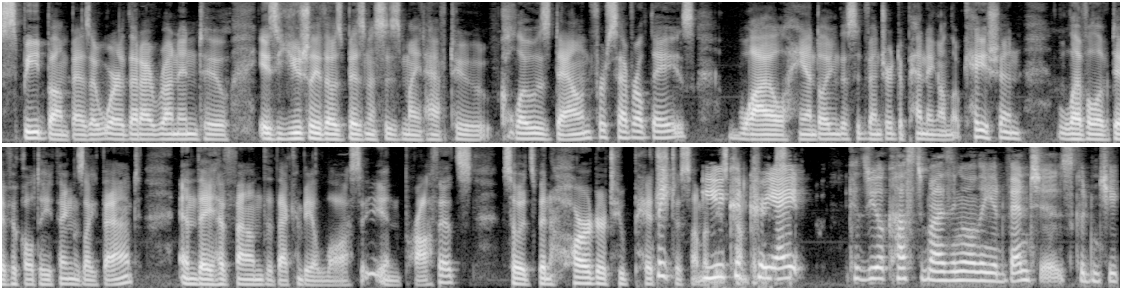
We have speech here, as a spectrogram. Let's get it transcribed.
speed bump as it were that I run into is usually those businesses might have to close down for several days while handling this adventure depending on location, level of difficulty, things like that, and they have found that that can be a loss in profits. So it's been harder to pitch But to some of you these could companies. create because you're customizing all the adventures couldn't you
